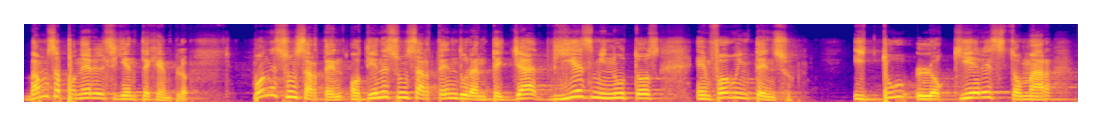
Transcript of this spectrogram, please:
Vamos a poner el siguiente ejemplo. Pones un sartén o tienes un sartén durante ya 10 minutos en fuego intenso y tú lo quieres tomar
